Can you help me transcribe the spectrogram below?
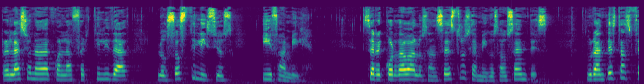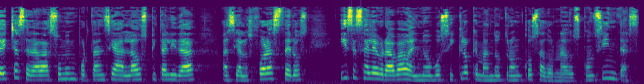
relacionada con la fertilidad, los hostilicios y familia. Se recordaba a los ancestros y amigos ausentes. Durante estas fechas se daba suma importancia a la hospitalidad hacia los forasteros y se celebraba el nuevo ciclo quemando troncos adornados con cintas.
